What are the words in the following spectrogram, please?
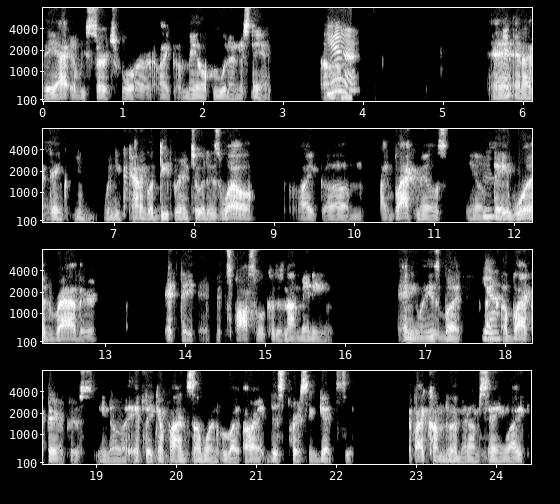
they actively search for like a male who would understand. Um, yeah. And, and I think when you kind of go deeper into it as well, like um, like black males, you know, mm-hmm. they would rather if they if it's possible because there's not many anyways, but yeah. like a black therapist, you know, if they can find someone who like, all right, this person gets it. If I come to him and I'm saying like,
